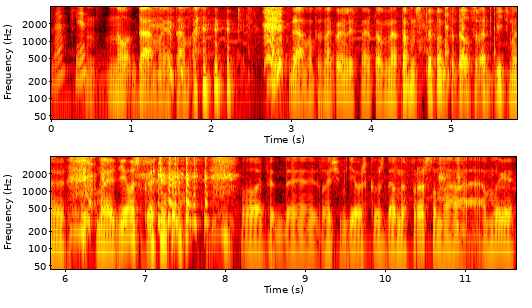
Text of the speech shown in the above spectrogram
Да? Нет? Ну, да, мы там... Да, мы познакомились на том, на том, что он пытался отбить мою, мою девушку. Вот, в общем, девушка уже давно в прошлом, а, а мы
